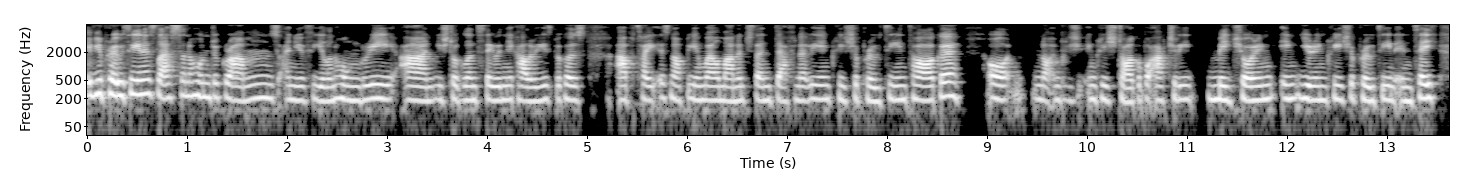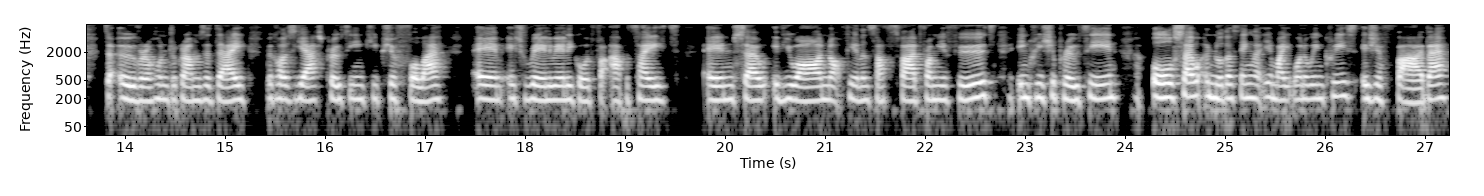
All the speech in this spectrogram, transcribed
If your protein is less than 100 grams and you're feeling hungry and you're struggling to stay within your calories because appetite is not being well managed, then definitely increase your protein target or not increase, your target, but actually make sure in, in, you increase your protein intake to over 100 grams a day because yes, protein keeps you fuller. Um, it's really, really good for appetite um, so if you are not feeling satisfied from your food, increase your protein. Also, another thing that you might want to increase is your fiber.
